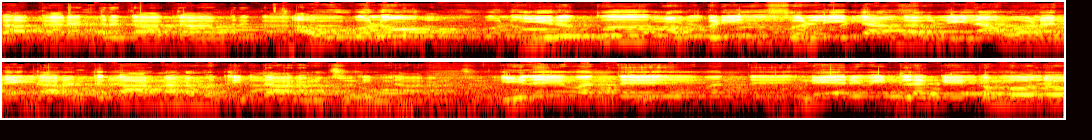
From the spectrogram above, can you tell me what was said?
கா கரண்ட் இருக்காக்கா அவங்களும் இருக்கும் அப்படின்னு சொல்லிட்டாங்க அப்படின்னா உடனே கரண்ட்டுக்காரனா நம்ம திட்ட ஆரம்பிச்சிருவோம். இதே வந்து நேரு வீட்டில் கேட்கும் போதோ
